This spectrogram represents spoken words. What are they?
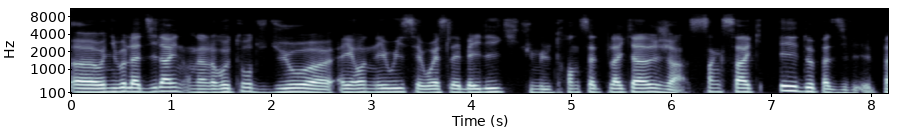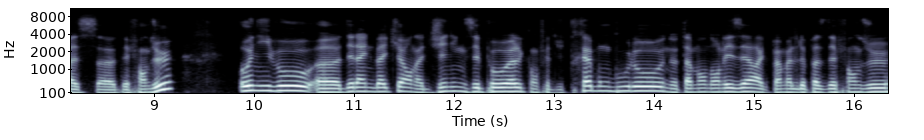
au niveau de la D-line, on a le retour du duo Aaron Lewis et Wesley Bailey qui cumulent 37 plaquages, 5 sacs et 2 passes, passes défendues. Au niveau euh, des linebackers, on a Jennings et Powell qui ont fait du très bon boulot, notamment dans les airs avec pas mal de passes défendues.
